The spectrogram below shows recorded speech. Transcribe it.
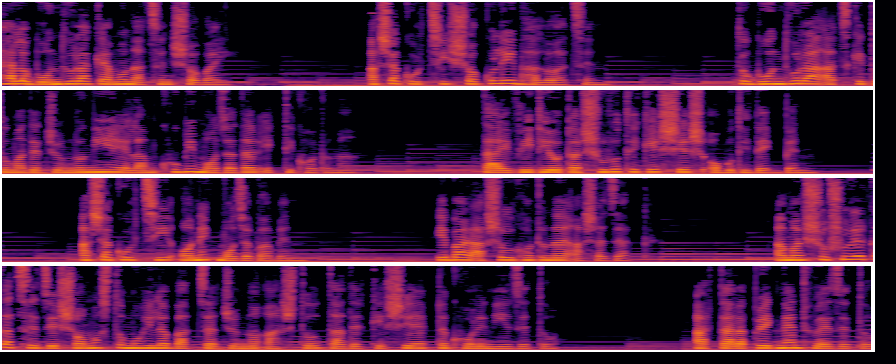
হ্যালো বন্ধুরা, কেমন আছেন সবাই? আশা করছি সকলেই ভালো আছেন। তো বন্ধুরা, আজকে তোমাদের জন্য নিয়ে এলাম খুবই মজাদার একটি ঘটনা। তাই ভিডিওটা শুরু থেকে শেষ অবধি দেখবেন। আশা করছি অনেক মজা পাবেন। এবার আসল ঘটনায় আসা যাক। আমার শ্বশুরের কাছে যে সমস্ত মহিলা বাচ্চার জন্য আসত, তাদেরকে সে একটা ঘরে নিয়ে যেত। আর তারা প্রেগন্যান্ট হয়ে যেত।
